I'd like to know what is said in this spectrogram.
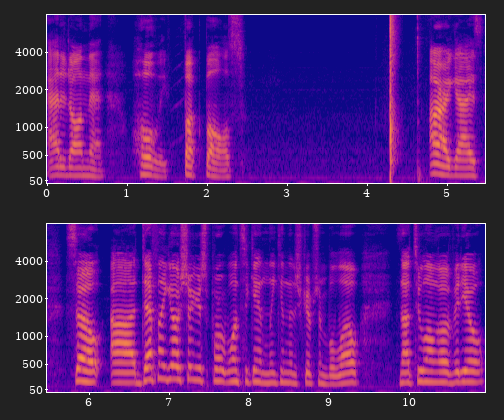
Added on that. Holy fuck balls. Alright, guys. So, uh, definitely go show your support. Once again, link in the description below. It's not too long of a video.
